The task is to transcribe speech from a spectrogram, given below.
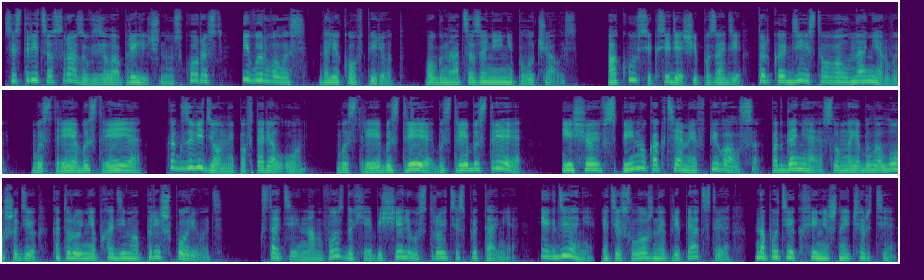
Сестрица сразу взяла приличную скорость и вырвалась далеко вперед. Угнаться за ней не получалось. А Кусик, сидящий позади, только действовал на нервы. «Быстрее, быстрее!» Как заведенный повторял он. «Быстрее, быстрее, быстрее, быстрее!» Еще и в спину когтями впивался, подгоняя, словно я была лошадью, которую необходимо пришпоривать. Кстати, нам в воздухе обещали устроить испытания. И где они, эти сложные препятствия на пути к финишной черте?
